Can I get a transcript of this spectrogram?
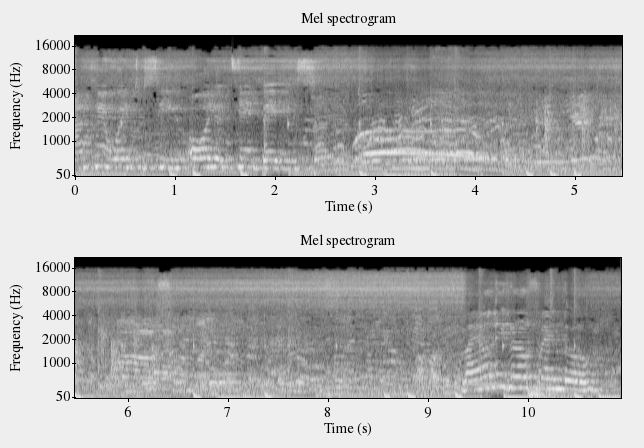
I can't wait to see all your 10 babies. My only girlfriend though.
